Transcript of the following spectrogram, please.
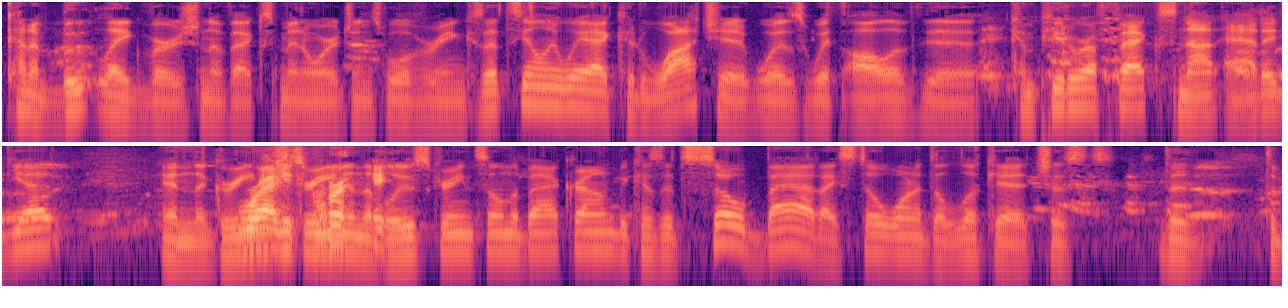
kind of bootleg version of X Men Origins Wolverine because that's the only way I could watch it was with all of the computer effects not added yet. And the green Right, screen and the blue screen still in the background because it's so bad. I still wanted to look at just the, the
